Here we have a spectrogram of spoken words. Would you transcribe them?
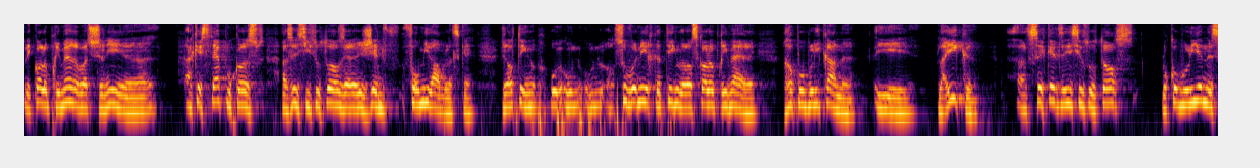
A L'école primaire vaig tenir... Eh, aquesta època els, els institutors eren gent formidables. Que jo tinc un, un, un souvenir que tinc de l'escola primària republicana i laica. Els, aquests institutors el que volien és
